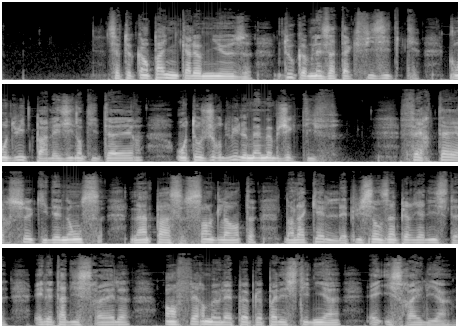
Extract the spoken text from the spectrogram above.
Cette campagne calomnieuse, tout comme les attaques physiques conduites par les identitaires, ont aujourd'hui le même objectif faire taire ceux qui dénoncent l'impasse sanglante dans laquelle les puissants impérialistes et l'État d'Israël enferment les peuples palestiniens et israéliens.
